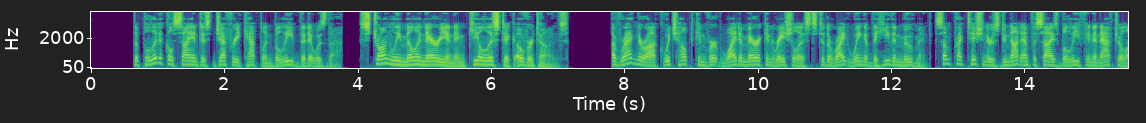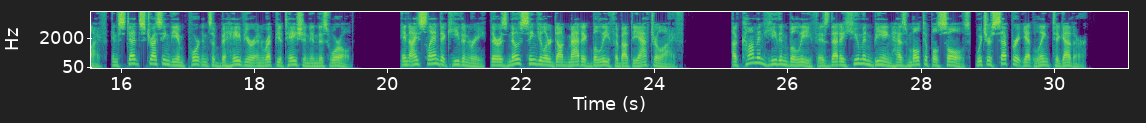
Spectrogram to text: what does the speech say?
The political scientist Jeffrey Kaplan believed that it was the strongly millenarian and Kabbalistic overtones Of Ragnarok which helped convert white American racialists to the right wing of the heathen movement, some practitioners do not emphasize belief in an afterlife, instead stressing the importance of behavior and reputation in this world. In Icelandic heathenry, there is no singular dogmatic belief about the afterlife. A common heathen belief is that a human being has multiple souls, which are separate yet linked together.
